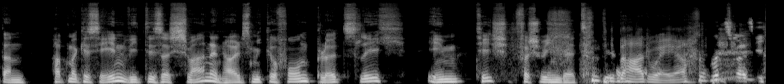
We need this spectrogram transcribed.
dann hat man gesehen, wie dieses Schwanenhalsmikrofon plötzlich im Tisch verschwindet. Die Hardware, ja. Und zwar sich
